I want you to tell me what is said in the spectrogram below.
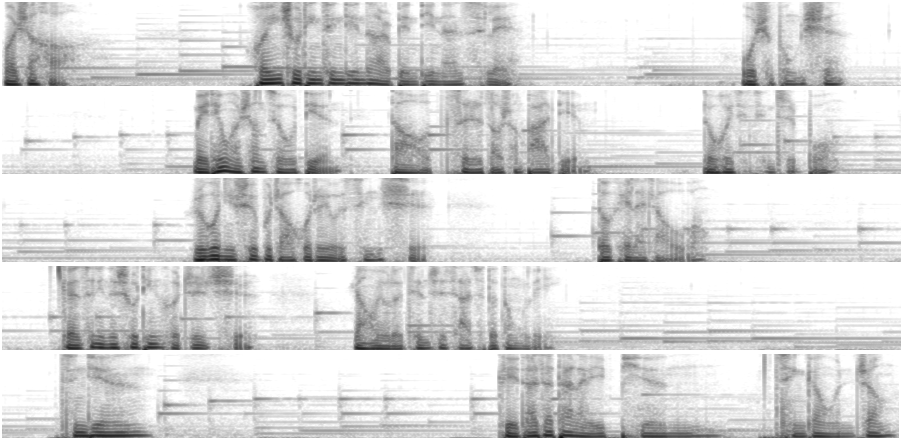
晚上好，欢迎收听今天的耳边低喃系列。我是风声，每天晚上九点到次日早上八点都会进行直播。如果你睡不着或者有心事，都可以来找我。感谢您的收听和支持，让我有了坚持下去的动力。今天给大家带来一篇情感文章，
